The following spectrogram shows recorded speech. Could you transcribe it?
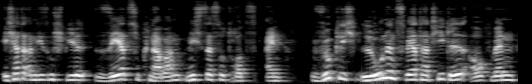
Ich hatte an diesem Spiel sehr zu knabbern. Nichtsdestotrotz ein wirklich lohnenswerter Titel, auch wenn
